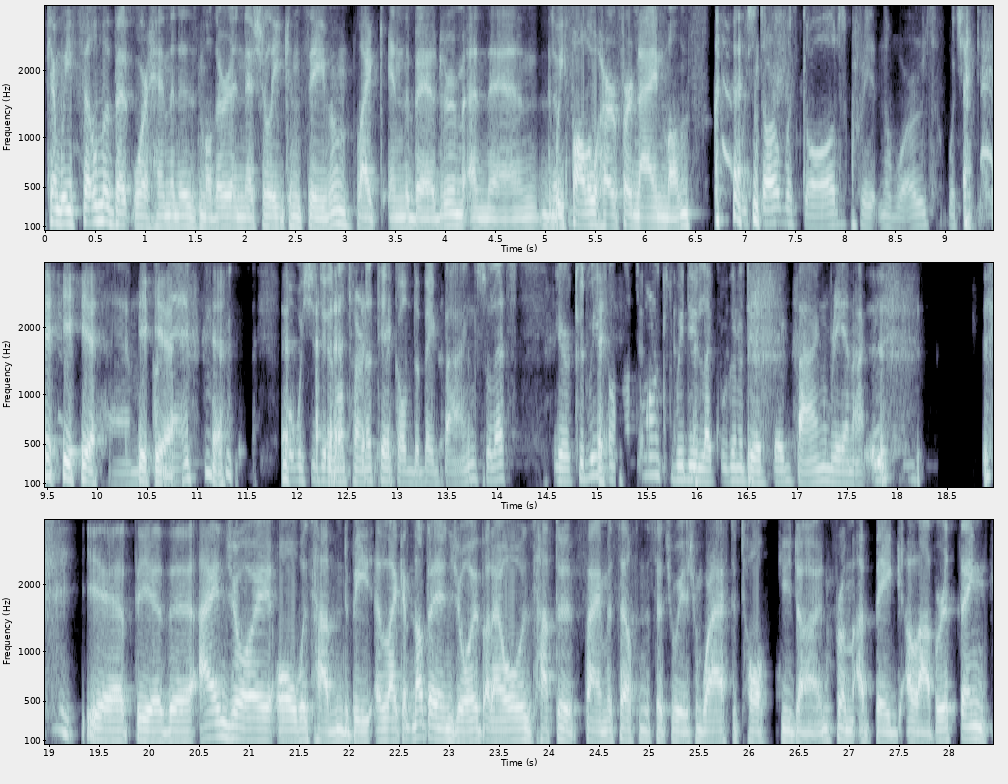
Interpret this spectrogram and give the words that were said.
Can we film a bit where him and his mother initially conceive him, like in the bedroom, and then we follow her for nine months? we start with God creating the world, which he did. yeah. Um, Yeah, then, but we should do an alternate take of the Big Bang. So let's here. Could we film that tomorrow? Could we do like we're going to do a Big Bang reenactment? Yeah, the uh, the I enjoy always having to be like not that I enjoy, but I always have to find myself in the situation where I have to talk you down from a big elaborate thing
